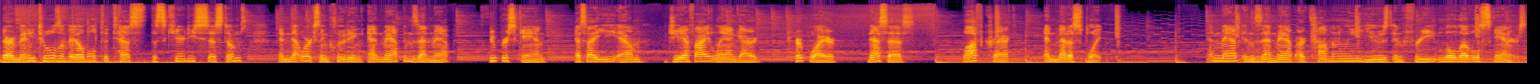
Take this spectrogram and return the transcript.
There are many tools available to test the security systems and networks, including Nmap and ZenMap, SuperScan, SIEM, GFI Landguard, Tripwire, Nessus, L0phtCrack, and Metasploit. Nmap and ZenMap are commonly used in free low level scanners.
